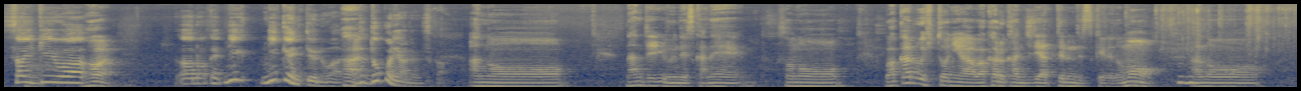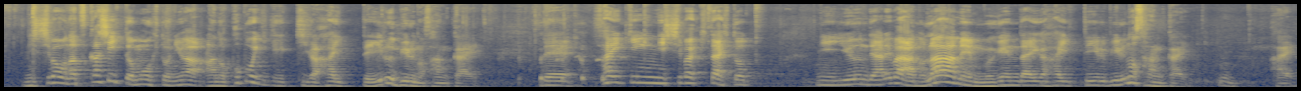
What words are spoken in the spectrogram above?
最近いははい。あのえに二件っていうのははい。どどこにあるんですか？あのー、なんて言うんですかね。その分かる人には分かる感じでやってるんですけれども あのー、西芝を懐かしいって思う人にはあのポポキが入っているビルの3階。で最近西芝来た人に言うんであればあのラーメン無限大が入っているビルの3階、うん。はい、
